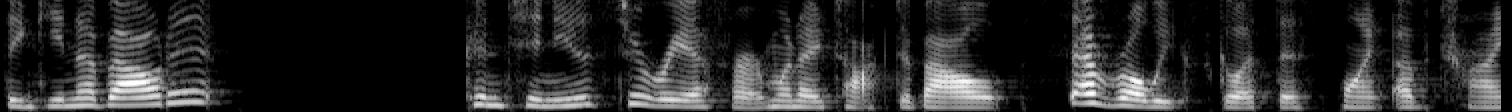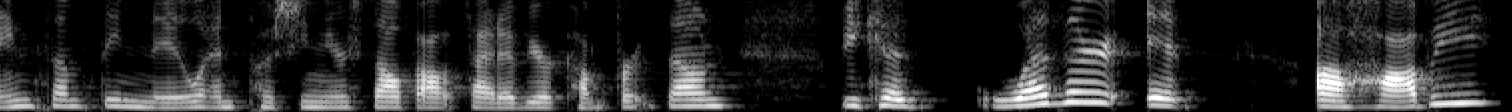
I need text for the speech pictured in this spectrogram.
thinking about it, continues to reaffirm what I talked about several weeks ago at this point of trying something new and pushing yourself outside of your comfort zone. Because whether it's a hobby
